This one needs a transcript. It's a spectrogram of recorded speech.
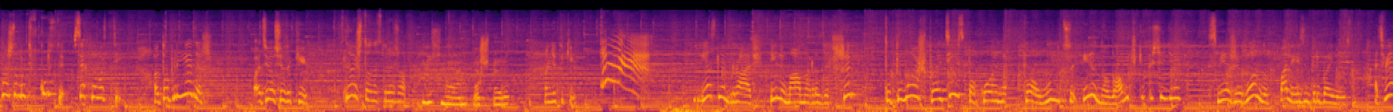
нужно быть в курсе всех новостей. А то приедешь, а тебя все такие «Ну и что нас произошло?» Не знаю, а что? Они такие Если врач или мама разрешит, то ты можешь пройти спокойно по улице или на лавочке посидеть. Свежий воздух полезен при болезни. А теперь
